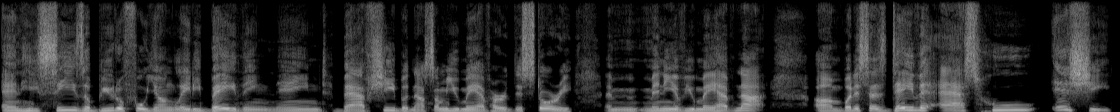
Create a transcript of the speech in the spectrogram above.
and he sees a beautiful young lady bathing named Bathsheba. Now, some of you may have heard this story, and many of you may have not. Um, but it says David asks, "Who is she?"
